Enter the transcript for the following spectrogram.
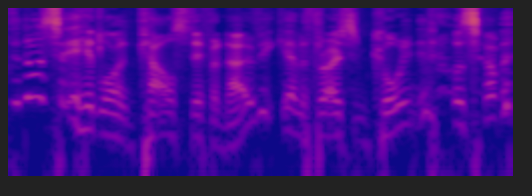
did I see a headline? Carl Stefanovic going to throw some coin in or something?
